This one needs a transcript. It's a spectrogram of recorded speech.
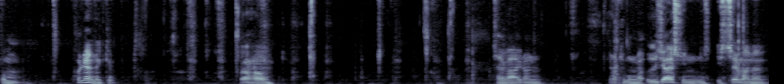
좀 풀리는 느낌? 그래서 제가 이런 이렇게 뭔가 의지할 수 있, 있을 만한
